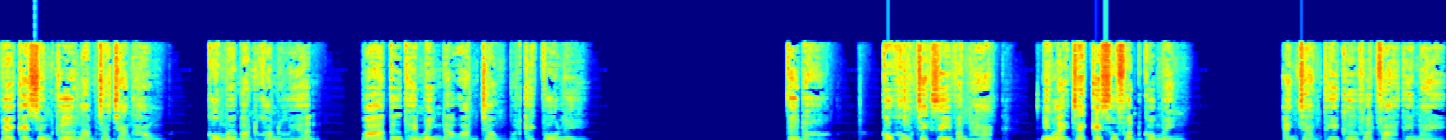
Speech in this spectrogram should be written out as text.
về cái duyên cớ làm cho chàng hỏng, cô mới băn khoăn hối hận và tự thấy mình đã oán chồng một cách vô lý. Từ đó, cô không trách gì Vân Hạc, nhưng lại trách cái số phận của mình. Anh chàng thi cử vất vả thế này,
